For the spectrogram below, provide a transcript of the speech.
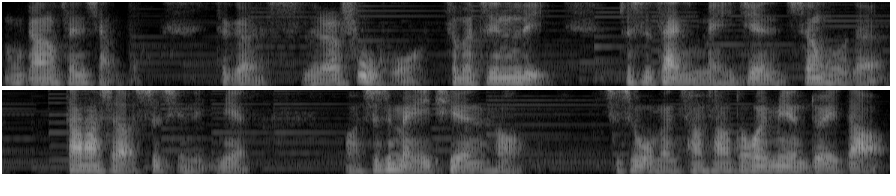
我们刚刚分享的这个死而复活怎么经历，就是在你每一件生活的大大小小事情里面，啊，其实每一天哈，其实我们常常都会面对到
